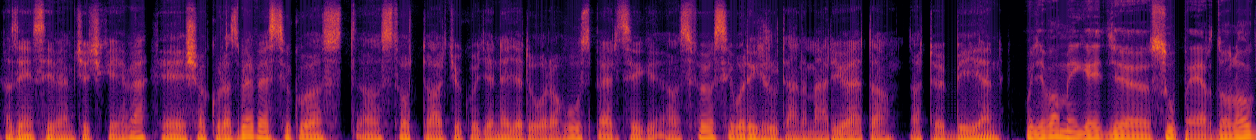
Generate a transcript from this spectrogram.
az én szívem csücskével, és akkor azt bevesszük, azt, azt ott tartjuk, ugye negyed óra, 20 percig, az felszivorik, és utána már jöhet a, a többi ilyen. Ugye van még egy szuper dolog,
